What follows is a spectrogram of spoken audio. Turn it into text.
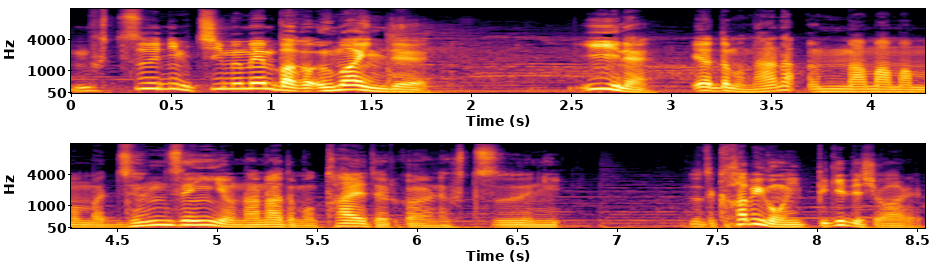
普通にチームメンバーがうまいんで。いいね。いやでも7、うん、まあまあまあまあ全然いいよ。7でも耐えてるからね普通に。だってカビゴン1匹でしょあれ。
